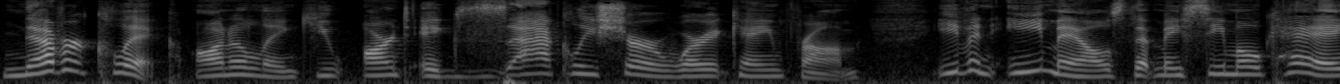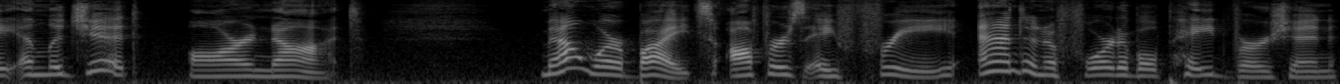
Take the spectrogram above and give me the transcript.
Never click on a link you aren't exactly sure where it came from. Even emails that may seem okay and legit are not. Malwarebytes offers a free and an affordable paid version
